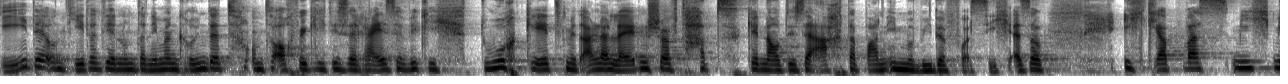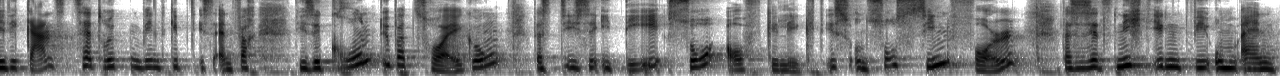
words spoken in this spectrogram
jede und jeder, der ein Unternehmen gründet und auch wirklich diese Reise wirklich durchgeht mit aller Leidenschaft, hat genau diese Achterbahn immer wieder vor sich. Also ich glaube, was mich mir die ganze Zeit Rückenwind gibt, ist einfach diese Grundüberzeugung, dass diese Idee so aufgelegt ist und so sinnvoll, dass es jetzt nicht irgendwie um ein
